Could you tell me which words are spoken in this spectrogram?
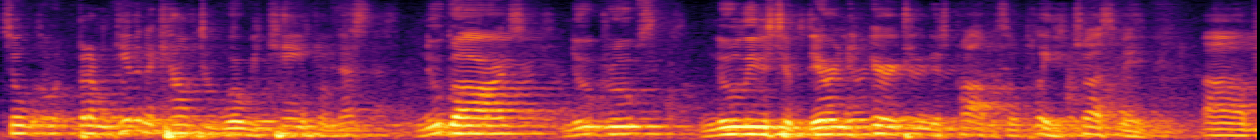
So, but I'm giving account to where we came from. That's new guards, new groups, new leadership. They're inheriting this problem. So please trust me. Um,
